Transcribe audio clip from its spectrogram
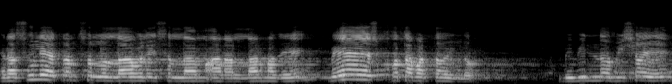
রাসুল আকরাম সাল্লাহ সাল্লাম আর আল্লাহর মাঝে বেশ কথাবার্তা হইল। বিভিন্ন বিষয়ে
